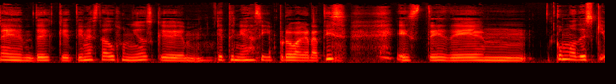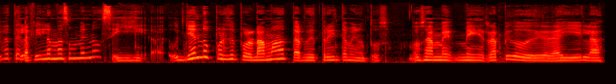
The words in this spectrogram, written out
eh, de que tiene Estados Unidos que, que, tenía así prueba gratis, este de mm, como de esquívate la fila más o menos y uh, yendo por ese programa tardé 30 minutos, o sea, me, me rápido de ahí la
